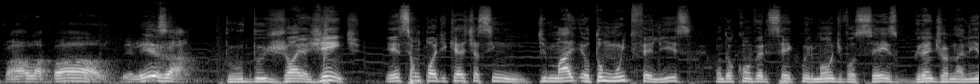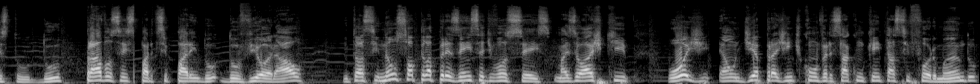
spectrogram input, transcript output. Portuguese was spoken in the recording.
Fala, Paulo. Beleza? Tudo jóia. Gente, esse é um podcast assim demais. Eu tô muito feliz quando eu conversei com o irmão de vocês, o grande jornalista, o Du, para vocês participarem do, do Vioral. Então, assim, não só pela presença de vocês, mas eu acho que hoje é um dia pra gente conversar com quem tá se formando.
